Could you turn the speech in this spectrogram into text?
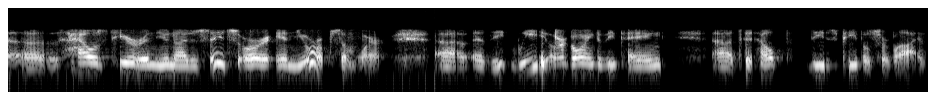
Uh, housed here in the United States or in Europe somewhere. Uh, the, we are going to be paying uh, to help these people survive.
